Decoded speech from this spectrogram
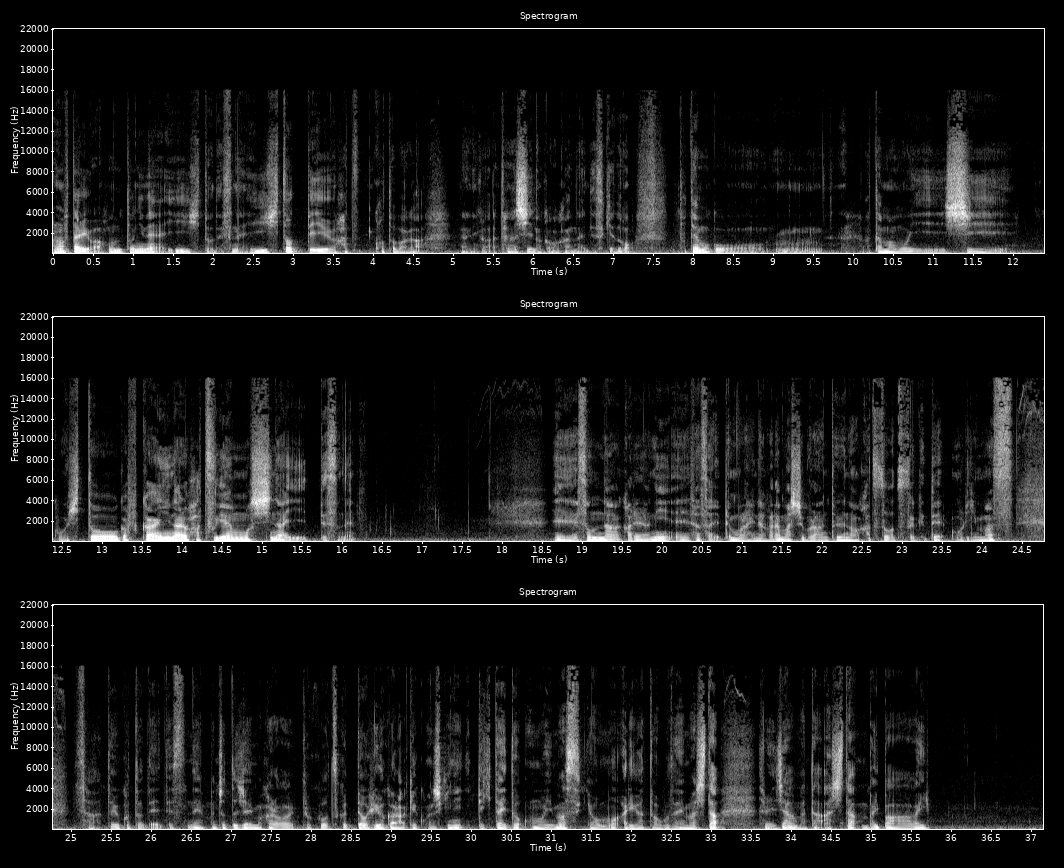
この2人は本当にねいい人ですねいい人っていう言葉が何か正しいのか分かんないですけどとてもこう、うん、頭もいいしこう人が不快になる発言をしないですね。えー、そんな彼らに、え、支えてもらいながらマッシュブラウンというのは活動を続けております。さあということでですね、ま、ちょっとじゃあ今からは曲を作ってお昼から結婚式に行ってきたいと思います。今日もありがとうございました。それじゃあまた明日。バイバーイ。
